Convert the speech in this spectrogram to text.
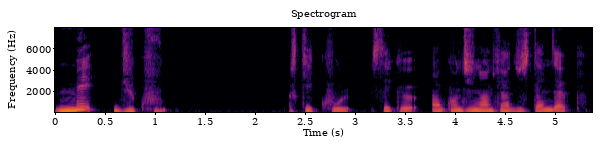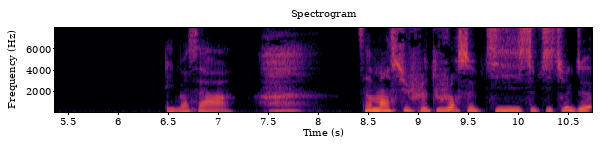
Mais, du coup, ce qui est cool, c'est que en continuant de faire du stand-up, eh ben, ça. Ça m'insuffle toujours ce petit, ce truc de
